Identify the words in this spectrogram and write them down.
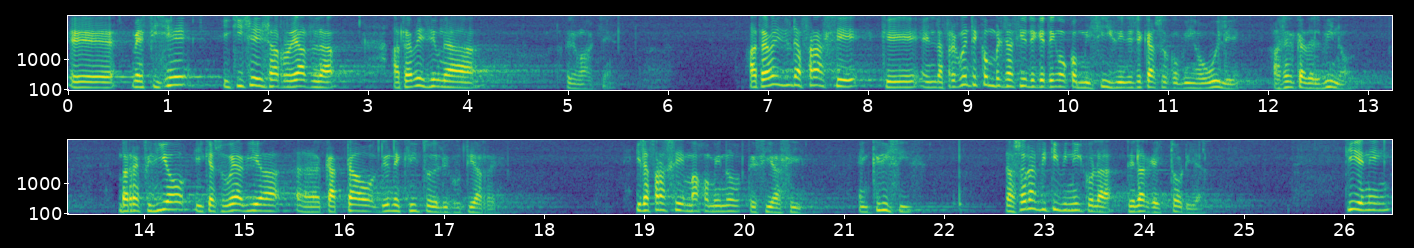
eh, me fijé y quise desarrollarla a través de una, a través de una frase que en las frecuentes conversaciones que tengo con mis hijos, y en este caso con mi hijo Willy, acerca del vino, me refirió y que a su vez había eh, captado de un escrito de Luis Gutiérrez. Y la frase más o menos decía así, en crisis, las zonas vitivinícolas de larga historia tienen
